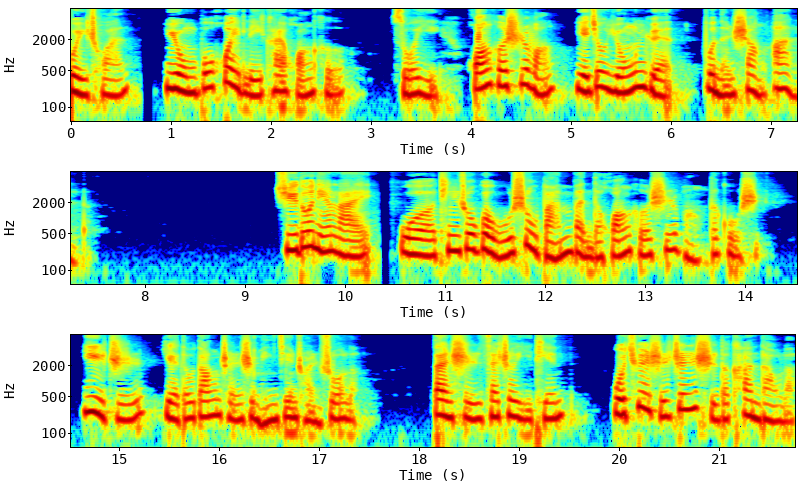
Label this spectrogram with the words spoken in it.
鬼船永不会离开黄河，所以黄河狮王也就永远不能上岸了。许多年来，我听说过无数版本的黄河狮王的故事，一直也都当成是民间传说了。但是在这一天，我确实真实的看到了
